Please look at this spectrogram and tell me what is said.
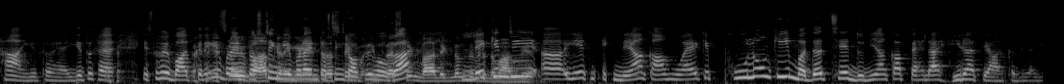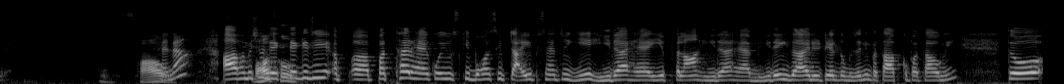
हाँ ये तो है ये तो है इस पर बात करेंगे बड़ा इंटरेस्टिंग ये बड़ा इंटरेस्टिंग टॉपिक होगा। लेकिन जी ये एक नया काम हुआ है कि फूलों की मदद से दुनिया का पहला हीरा तैयार कर दिया गया। है ना? आप हमेशा देखते हैं कि जी पत्थर है कोई उसकी बहुत सी टाइप्स हैं तो ये हीरा है ये फलां हीरा है अब हीरे की ज़्यादा डिटेल तो मुझे नहीं पता आपको पता होगी। तो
